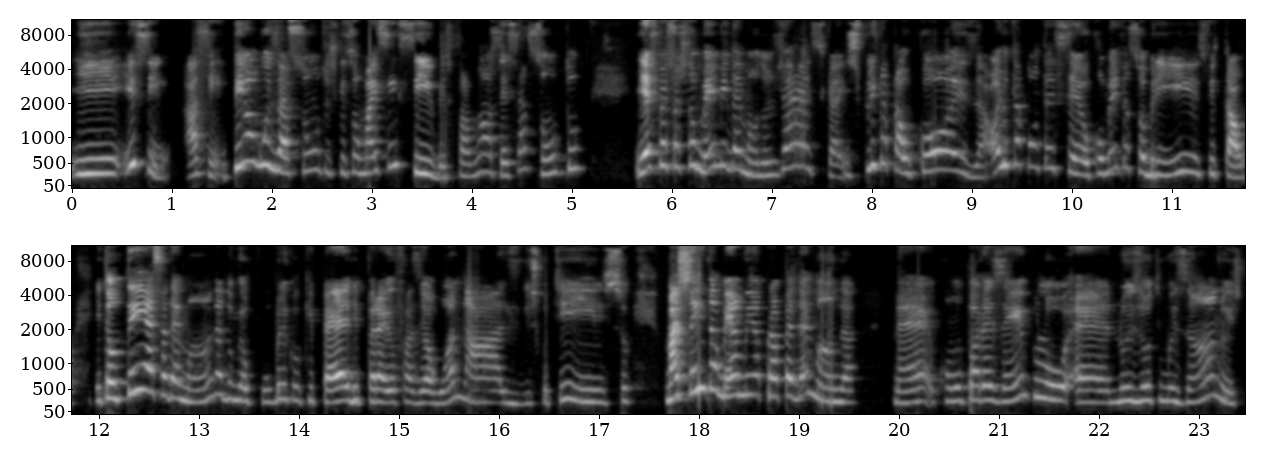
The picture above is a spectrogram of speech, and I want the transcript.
E, e sim, assim, tem alguns assuntos que são mais sensíveis. Falo, nossa, esse assunto e as pessoas também me demandam, Jéssica, explica tal coisa, olha o que aconteceu, comenta sobre isso e tal. Então, tem essa demanda do meu público que pede para eu fazer alguma análise, discutir isso, mas tem também a minha própria demanda. Né? Como, por exemplo, é, nos últimos anos,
